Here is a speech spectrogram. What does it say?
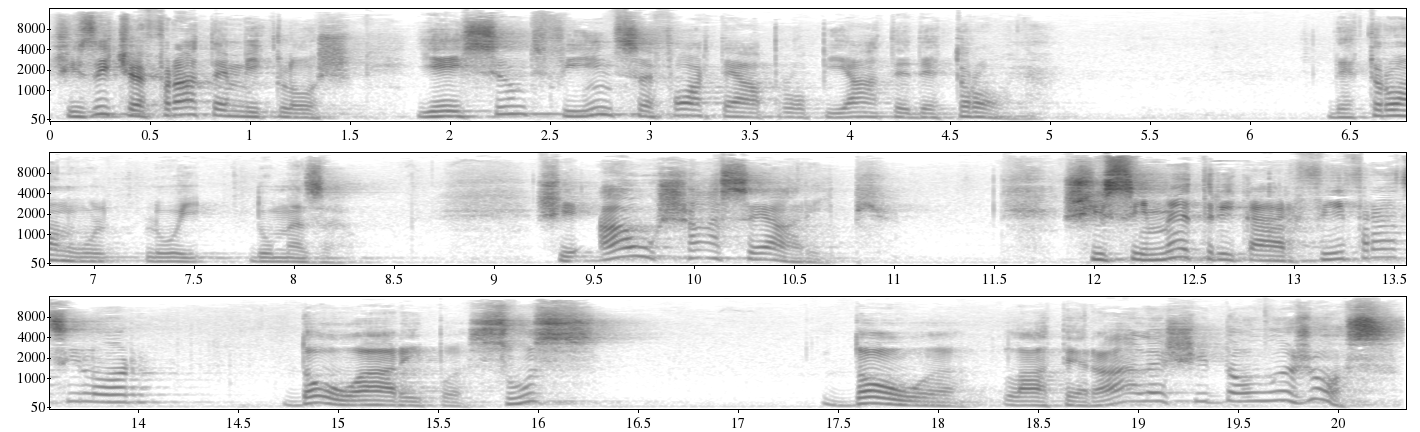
Și zice, frate Micloș, ei sunt ființe foarte apropiate de tron, de tronul lui Dumnezeu. Și au șase aripi. Și simetric ar fi, fraților, două aripă sus, două laterale și două jos.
